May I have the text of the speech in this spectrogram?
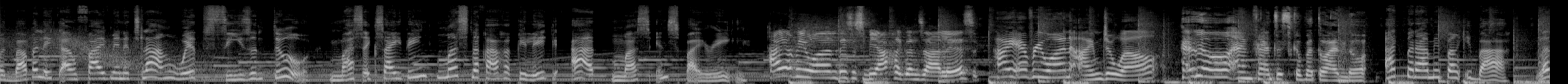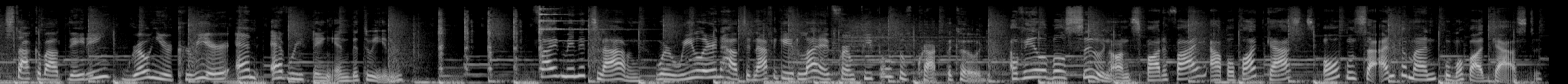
Magbabalik ang 5 Minutes Lang with Season 2. Mas exciting, mas nakakakilig, at mas inspiring. Hi everyone, this is Bianca Gonzalez. Hi everyone, I'm Joelle. Hello, I'm Francisca Batuando. At marami pang iba. Let's talk about dating, growing your career, and everything in between. 5 Minutes Lang, where we learn how to navigate life from people who've cracked the code. Available soon on Spotify, Apple Podcasts, o kung saan ka man pumapodcast.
